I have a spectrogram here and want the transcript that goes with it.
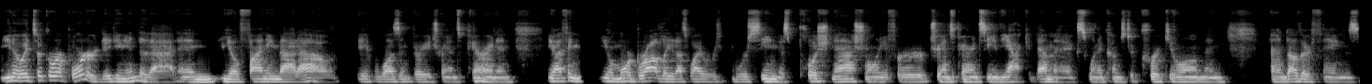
you know, it took a reporter digging into that and, you know, finding that out. It wasn't very transparent. And, you know, I think, you know, more broadly, that's why we're, we're seeing this push nationally for transparency in the academics when it comes to curriculum and, and other things.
